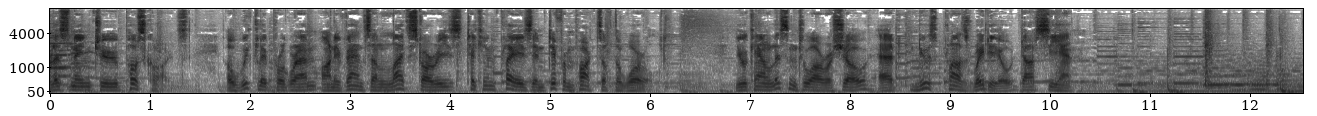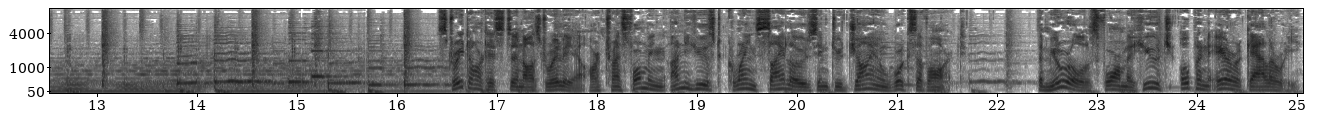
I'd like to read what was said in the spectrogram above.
You're listening to Postcards, a weekly program on events and life stories taking place in different parts of the world. You can listen to our show at newsplusradio.cn. Street artists in Australia are transforming unused grain silos into giant works of art. The murals form a huge open air gallery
